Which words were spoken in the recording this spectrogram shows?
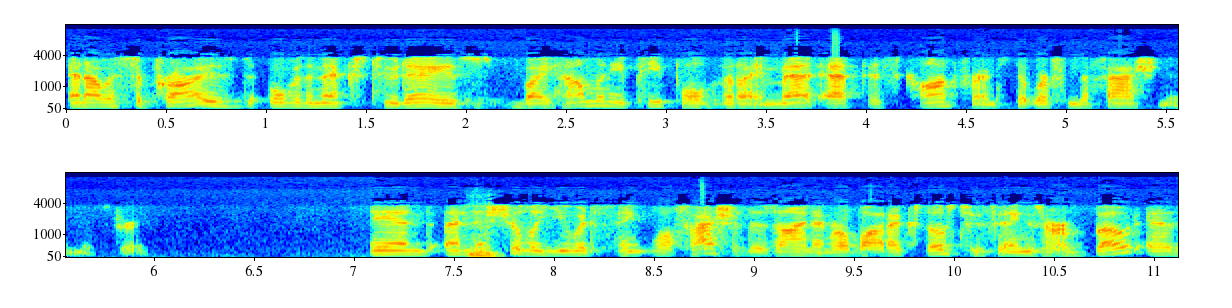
And I was surprised over the next two days by how many people that I met at this conference that were from the fashion industry. And hmm. initially you would think, well, fashion design and robotics, those two things are about as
